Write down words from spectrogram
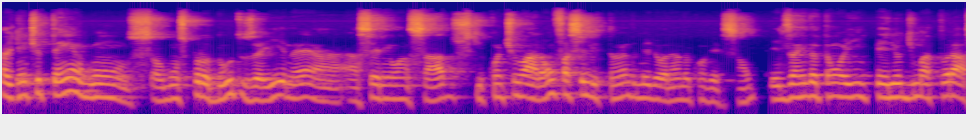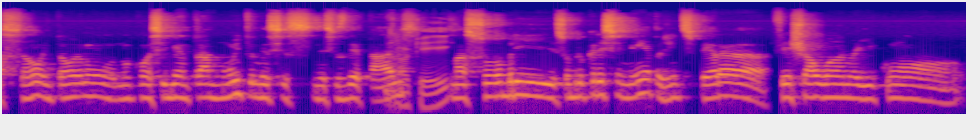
A gente tem alguns, alguns produtos aí, né, a, a serem lançados que continuarão facilitando e melhorando a conversão. Eles ainda estão aí em período de maturação, então eu não, não consigo entrar muito nesses, nesses detalhes. Okay. Mas sobre, sobre o crescimento, a gente espera fechar o ano aí com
